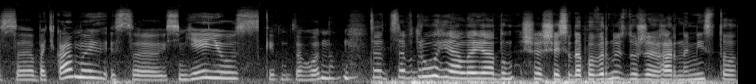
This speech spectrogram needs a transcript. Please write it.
з батьками, з сім'єю, з ким завгодно. Це, це вдруге, але я думаю, що я ще сюди повернусь. Дуже гарне місто.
